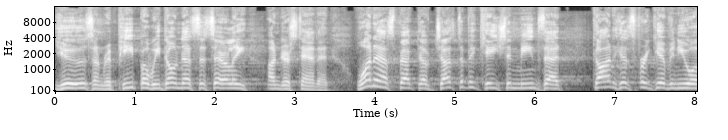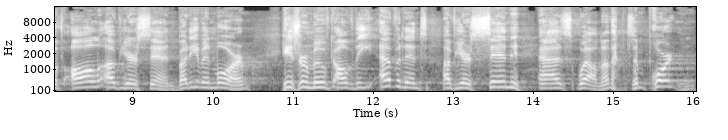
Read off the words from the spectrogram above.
use and repeat, but we don't necessarily understand it. One aspect of justification means that God has forgiven you of all of your sin, but even more, He's removed all the evidence of your sin as well. Now, that's important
